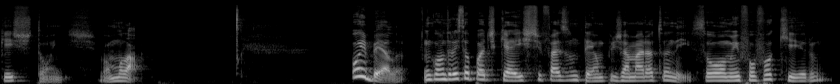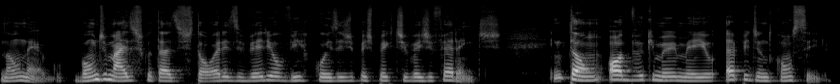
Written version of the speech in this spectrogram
questões. Vamos lá. Oi, Bela. Encontrei seu podcast faz um tempo e já maratonei. Sou homem fofoqueiro, não nego. Bom demais escutar as histórias e ver e ouvir coisas de perspectivas diferentes. Então, óbvio que meu e-mail é pedindo conselho.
